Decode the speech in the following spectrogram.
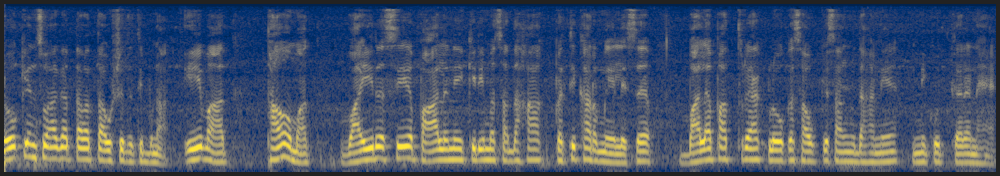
ලෝකෙන් සොයාගත් තවත් ඖෂධ තිබුණා. ඒවත් තවමත් වෛරසය පාලනය කිරීම සඳහා ප්‍රතිකර්මය ලෙස බලපත්‍රයක් ලෝක සෞඛ්‍ය සංවිධානය නිකුත් කර නැහැ.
